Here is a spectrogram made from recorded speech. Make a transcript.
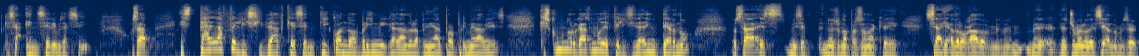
Le decía, ¿en serio? Me decía, sí. O sea, está la felicidad que sentí cuando abrí mi glándula pineal por primera vez, que es como un orgasmo de felicidad interno. O sea, es, me dice, no es una persona que se haya drogado, me- me- de hecho me lo decía, ¿no? Me dice,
